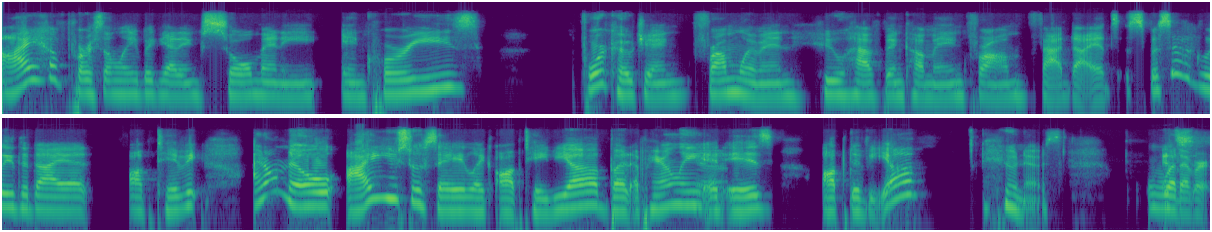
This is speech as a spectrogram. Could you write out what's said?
I have personally been getting so many inquiries for coaching from women who have been coming from fad diets, specifically the diet Optavia. I don't know. I used to say like Optavia, but apparently yeah. it is Optavia. Who knows? Whatever.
